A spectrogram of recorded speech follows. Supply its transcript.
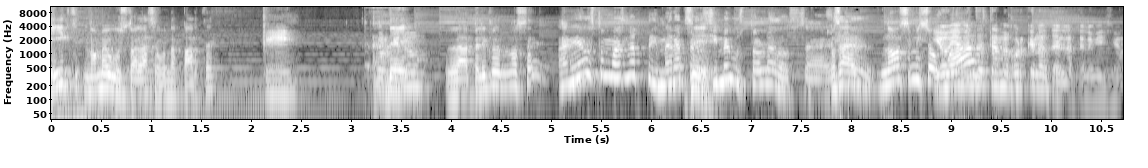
It no me gustó la segunda parte. ¿Qué? ¿Por de qué no? la película, no sé. A mí me gustó más la primera, pero Sí. sí, me gustó la dos. O sea, O sea, esta- no se me hizo Y obviamente está mejor que los de la televisión.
